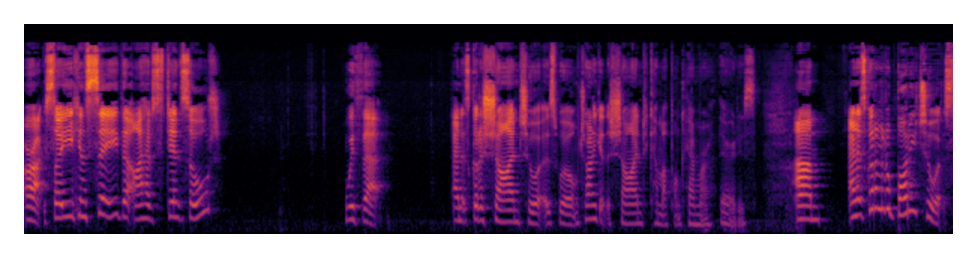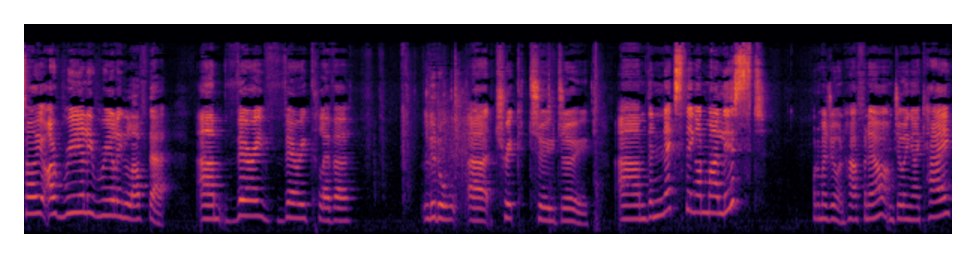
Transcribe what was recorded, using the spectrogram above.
All right, so you can see that I have stenciled with that. And it's got a shine to it as well. I'm trying to get the shine to come up on camera. There it is. Um, and it's got a little body to it. So I really, really love that. Um, very, very clever little uh, trick to do. Um, the next thing on my list, what am I doing? Half an hour? I'm doing okay.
